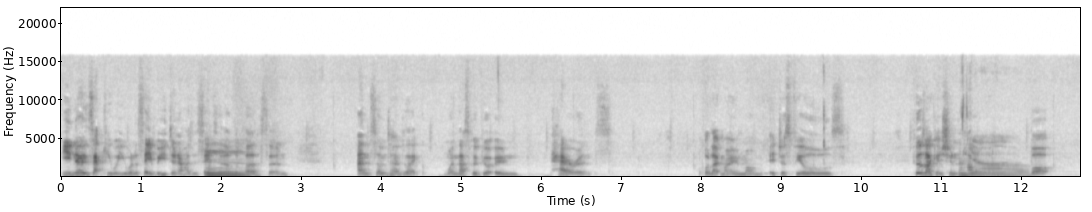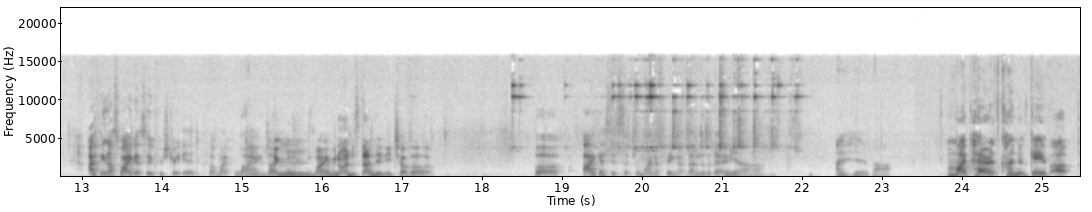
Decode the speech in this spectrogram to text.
you know exactly what you want to say, but you don't know how to say it to the Mm. other person. And sometimes, like when that's with your own parents or like my own mum, it just feels feels like it shouldn't happen. Yeah. But I think that's why I get so frustrated because I'm like, why, like, Mm. why are we not understanding each other? But I guess it's such a minor thing at the end of the day. Yeah, I hear that. My parents kind of gave up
